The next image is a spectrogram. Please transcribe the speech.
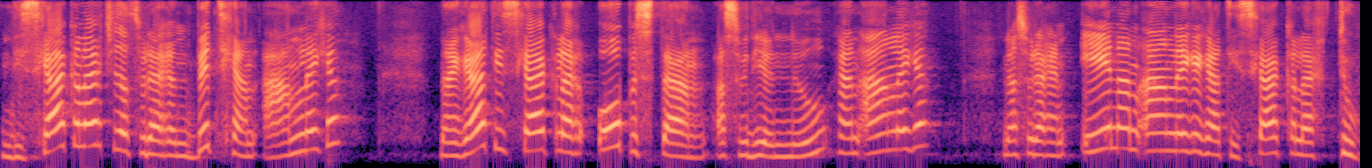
En die schakelaartjes, als we daar een bit gaan aanleggen, dan gaat die schakelaar openstaan als we die een 0 gaan aanleggen. En als we daar een 1 aan aanleggen, gaat die schakelaar toe.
